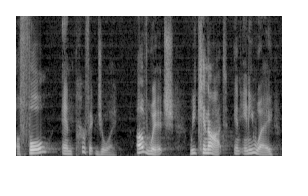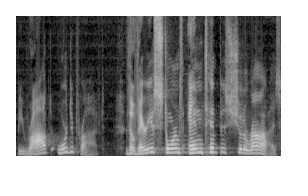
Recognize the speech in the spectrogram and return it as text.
a full and perfect joy, of which we cannot in any way be robbed or deprived Though various storms and tempests should arise,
